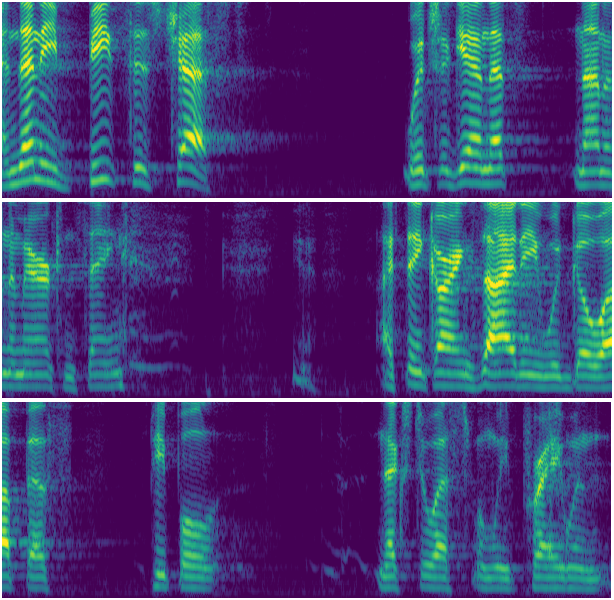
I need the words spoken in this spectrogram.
And then he beats his chest, which, again, that's not an American thing. yeah. I think our anxiety would go up if people next to us when we pray, when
